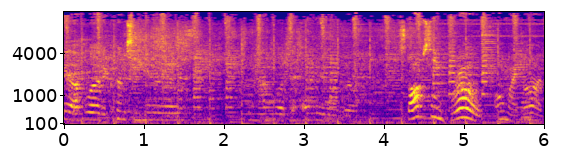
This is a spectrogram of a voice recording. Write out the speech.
yeah, upload to Crimson Heroes. And upload to everyone, bro. Stop saying bro. Oh my god.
